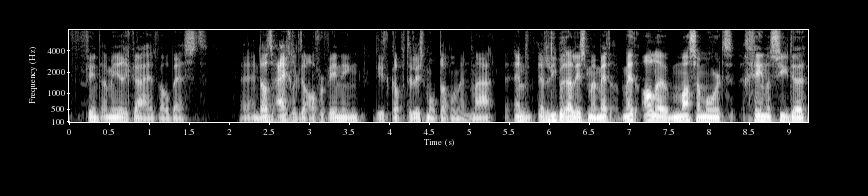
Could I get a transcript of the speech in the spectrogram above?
vindt Amerika het wel best. Eh, en dat is eigenlijk de overwinning die het kapitalisme op dat moment maakt. En het liberalisme met, met alle massamoord, genocide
